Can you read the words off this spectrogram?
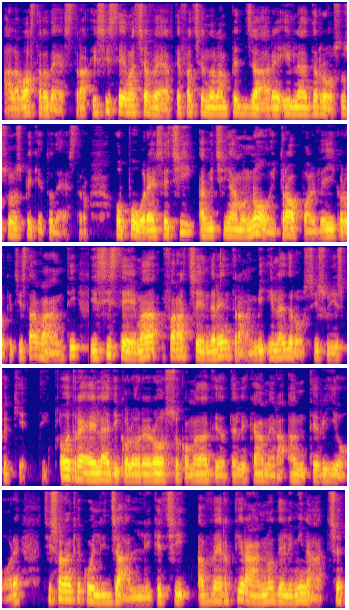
alla vostra destra, il sistema ci avverte facendo lampeggiare il LED rosso sullo specchietto destro. Oppure, se ci avviciniamo noi troppo al veicolo che ci sta avanti, il sistema farà accendere entrambi i LED rossi sugli specchietti. Oltre ai LED di colore rosso comandati da telecamera anteriore, ci sono anche quelli gialli che ci avvertiranno delle minacce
